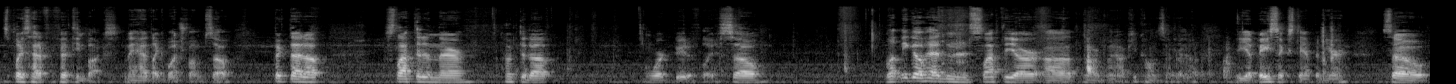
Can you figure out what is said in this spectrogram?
This place had it for fifteen bucks, and they had like a bunch of them. So picked that up, slapped it in there, hooked it up, worked beautifully. So let me go ahead and slap the uh, uh no, I keep calling this right now, the uh, basic stamp in here. So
